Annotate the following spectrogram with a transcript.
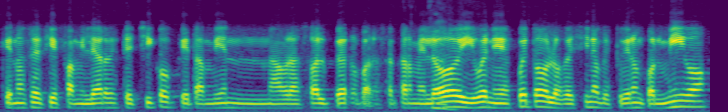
que no sé si es familiar de este chico que también abrazó al perro para sacármelo. Y bueno, y después todos los vecinos que estuvieron conmigo,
